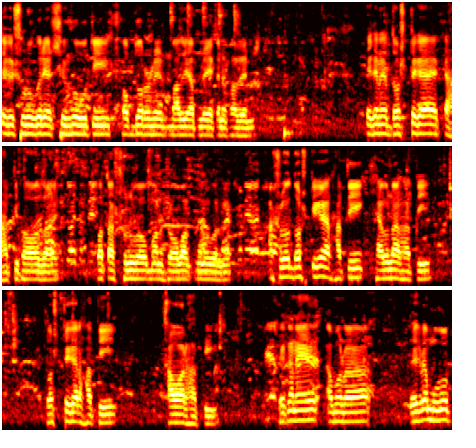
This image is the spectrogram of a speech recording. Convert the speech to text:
থেকে শুরু করে শিল্পপতি সব ধরনের মালই আপনি এখানে পাবেন। এখানে দশ টাকায় একটা হাতি পাওয়া যায়। কথা শুনলেও মানুষ অবাক মনে করবে। আসলে দশ টাকার হাতি খেলনার হাতি দশ টাকার হাতি খাওয়ার হাতি। এখানে আমরা এখানে মূলত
